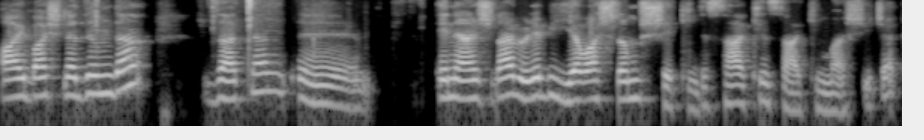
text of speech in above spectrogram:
ay başladığında zaten e, enerjiler böyle bir yavaşlamış şekilde sakin sakin başlayacak.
